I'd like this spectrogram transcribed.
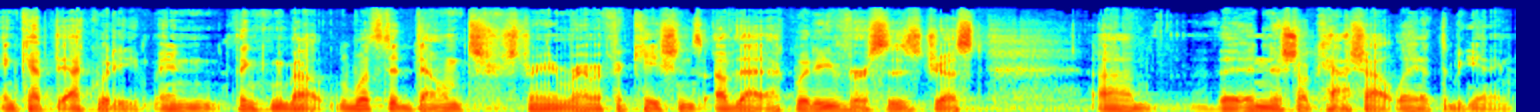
and kept the equity. And thinking about what's the downstream ramifications of that equity versus just um, the initial cash outlay at the beginning.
